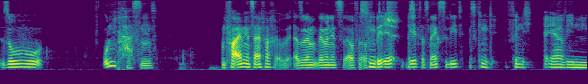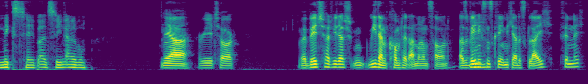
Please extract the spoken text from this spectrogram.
so unpassend. Und vor allem jetzt einfach, also wenn, wenn man jetzt auf, auf Bitch eher, geht, das nächste Lied. Es klingt, finde ich, eher wie ein Mixtape als wie ein Album. Ja, Real Talk. Weil Bitch hat wieder, wieder einen komplett anderen Sound. Also mhm. wenigstens mhm. klingt nicht alles gleich, finde ich.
